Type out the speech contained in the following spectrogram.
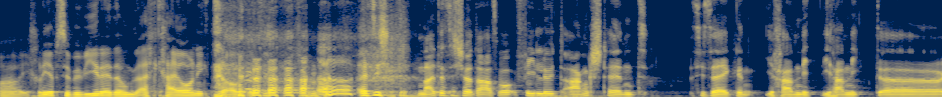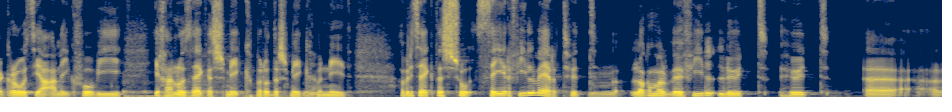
Ah, ich liebe es über Wein reden und eigentlich keine Ahnung zu haben. Es ist, es ist Nein, das ist ja das, wo viele Leute Angst haben. Sie sagen, ich habe nicht, ich habe nicht äh, grosse Ahnung von Wein. Ich kann nur sagen, es schmeckt mir oder schmeckt Ja. mir nicht. Aber ich sage, das ist schon sehr viel wert. Heute, Schau mal, wie viele Leute heute äh,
